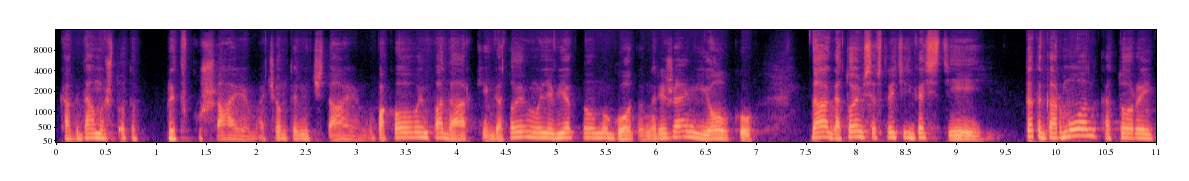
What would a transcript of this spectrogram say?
когда мы что-то предвкушаем, о чем-то мечтаем, упаковываем подарки, готовим оливье к Новому году, наряжаем елку, да, готовимся встретить гостей. Вот это гормон, который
